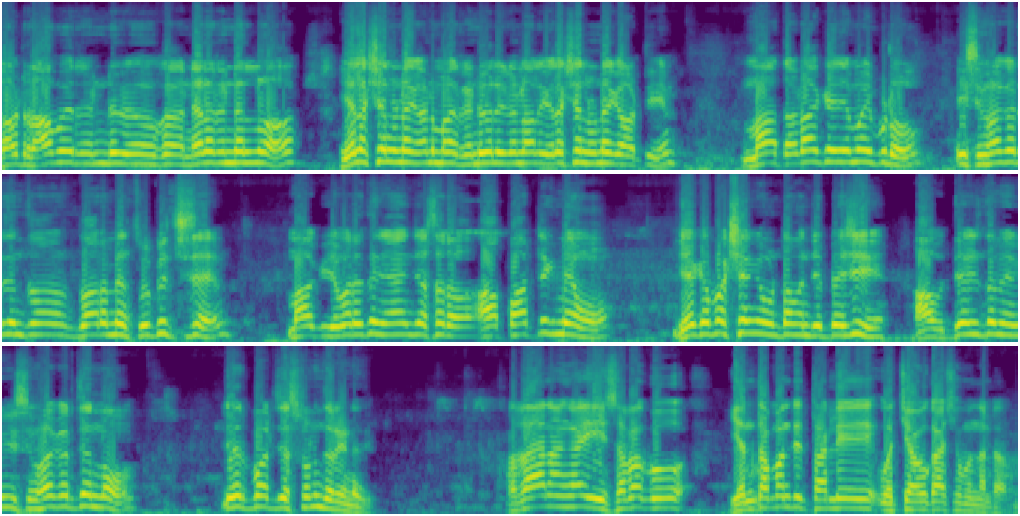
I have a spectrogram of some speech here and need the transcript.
కాబట్టి రాబోయే రెండు ఒక నెల రెండు నెలల్లో ఎలక్షన్లు ఉన్నాయి కాబట్టి మనకు రెండు వేల ఇరవై నాలుగు ఎలక్షన్లు ఉన్నాయి కాబట్టి మా తడాక ఏమో ఇప్పుడు ఈ సింహగర్జన ద్వారా మేము చూపించితే మాకు ఎవరైతే న్యాయం చేస్తారో ఆ పార్టీకి మేము ఏకపక్షంగా ఉంటామని చెప్పేసి ఆ ఉద్దేశంతో మేము ఈ సింహగర్జనను ఏర్పాటు చేసుకోవడం జరిగినది. ప్రధానంగా ఈ సభకు ఎంతమంది తరలి వచ్చే అవకాశం ఉందంటారు?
